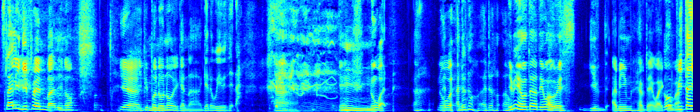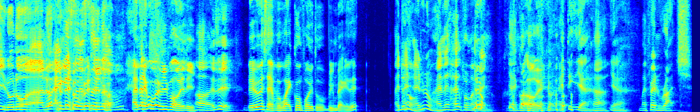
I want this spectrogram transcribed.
Slightly different, but you know, yeah. if people don't know, you can uh, get away with it. ah. Ah, know what? ah, No what? I don't know. I don't. know. You mean hotel Taiwan always give? I mean have that white Don't comb. ah? pretend you don't know. Uh, don't act I never went innocent. before. ah. I never went before really. Ah, is it? They always have a white comb for you to bring back. Is it? I don't I- know. I don't know. I heard from my friend. Yeah, got, Oh, got, yeah. I think yeah, Ah. yeah. my friend Raj.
